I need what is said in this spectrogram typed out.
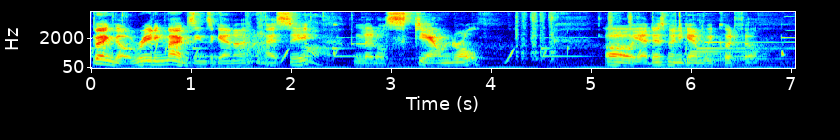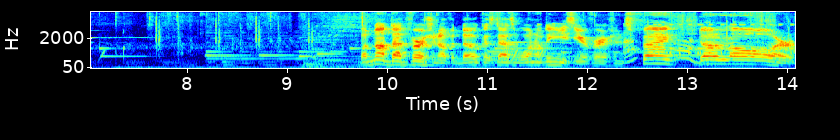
Bingo. Reading magazines again, I, I see. Little scoundrel. Oh yeah, this minigame we could fill. But not that version of it though, because that's one of the easier versions. Thank the Lord!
